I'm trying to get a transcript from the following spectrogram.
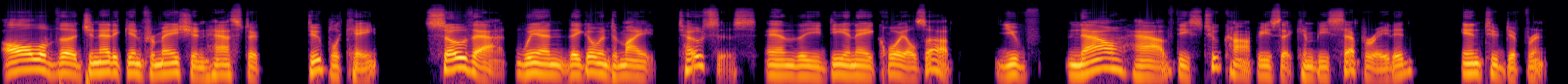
all of the genetic information has to duplicate so that when they go into mitosis and the DNA coils up, you've now have these two copies that can be separated into different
